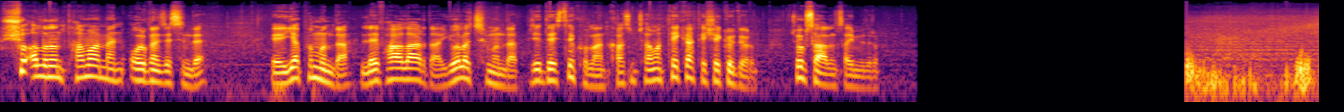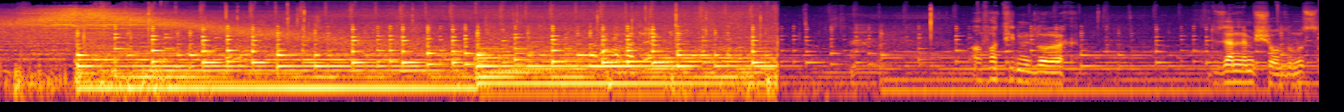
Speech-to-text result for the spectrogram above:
Şu alanın tamamen organizesinde, e, yapımında, levhalarda, yol açımında bize destek olan Kasım Çarman'a tekrar teşekkür ediyorum. Çok sağ olun Sayın Müdürüm. Düzenlemiş olduğumuz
